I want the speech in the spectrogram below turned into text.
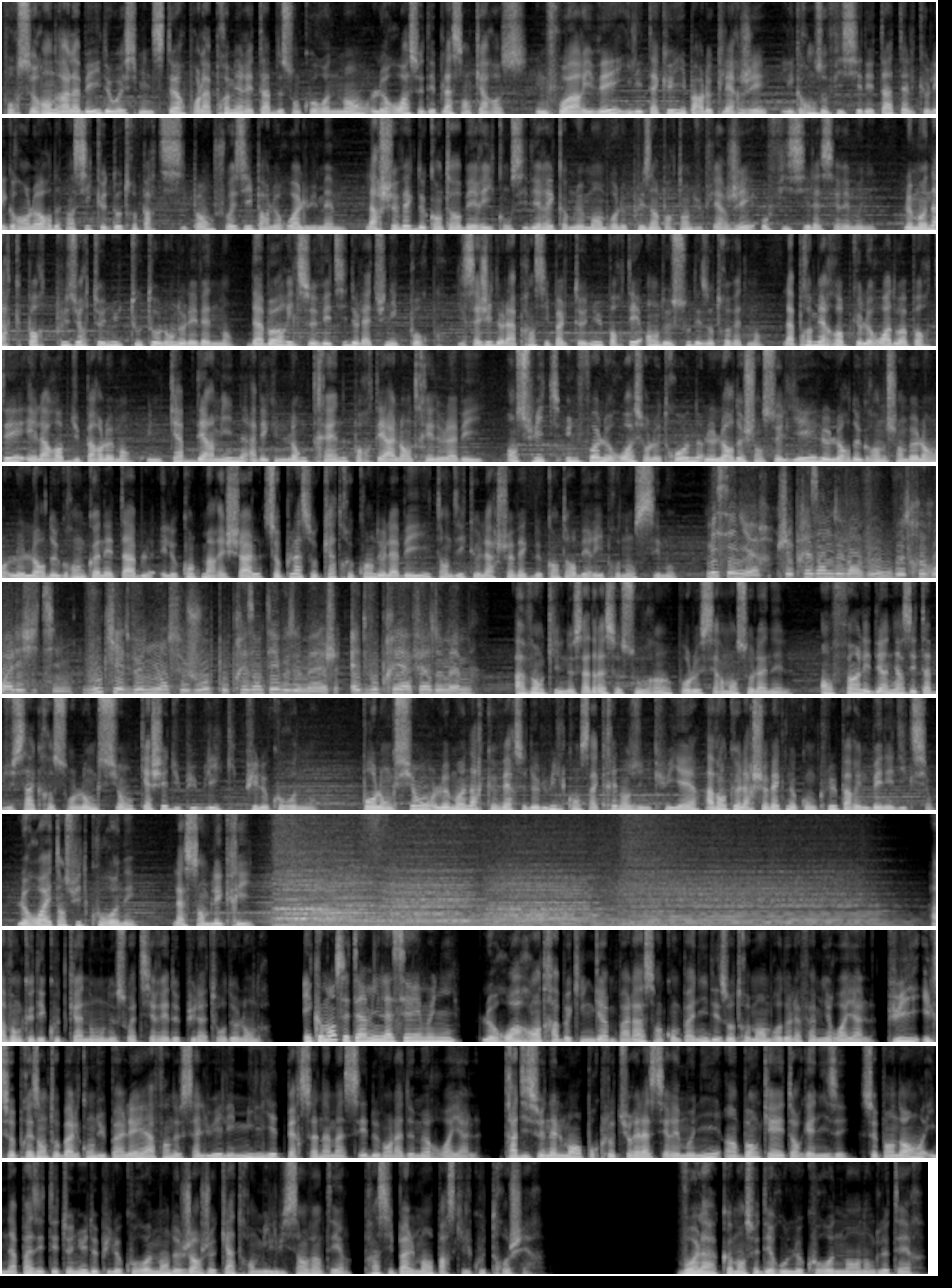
Pour se rendre à l'abbaye de Westminster pour la première étape de son couronnement, le roi se déplace en carrosse. Une fois arrivé, il est accueilli par le clergé, les grands officiers d'État tels que les grands lords, ainsi que d'autres participants choisis par le roi lui-même. L'archevêque de Canterbury, considéré comme le membre le plus important du clergé, officie la cérémonie. Le monarque porte plusieurs tenues tout au long de l'événement. D'abord, il se vêtit de la tunique pourpre. Il s'agit de la principale tenue portée en dessous des autres vêtements. La première robe que le roi doit porter est la robe du Parlement, une cape d'hermine avec une longue traîne portée à l'entrée de l'abbaye. Ensuite, une fois le roi sur le trône, le lord chancelier, le lord grand chambellan, le lord grand connétable et le comte maréchal se placent aux quatre coins de l'abbaye tandis que l'archevêque de Canterbury prononce ces mots. Mes seigneurs, je présente devant vous votre roi légitime. Vous qui êtes venus en ce jour pour présenter vos hommages, êtes-vous prêts à faire de même? Avant qu'il ne s'adresse au souverain pour le serment solennel. Enfin, les dernières étapes du sacre sont l'onction cachée du public, puis le couronnement. Pour l'onction, le monarque verse de l'huile consacrée dans une cuillère avant que l'archevêque ne conclue par une bénédiction. Le roi est ensuite couronné. L'assemblée crie. Avant que des coups de canon ne soient tirés depuis la tour de Londres. Et comment se termine la cérémonie? Le roi rentre à Buckingham Palace en compagnie des autres membres de la famille royale. Puis il se présente au balcon du palais afin de saluer les milliers de personnes amassées devant la demeure royale. Traditionnellement, pour clôturer la cérémonie, un banquet est organisé. Cependant, il n'a pas été tenu depuis le couronnement de George IV en 1821, principalement parce qu'il coûte trop cher. Voilà comment se déroule le couronnement en Angleterre.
